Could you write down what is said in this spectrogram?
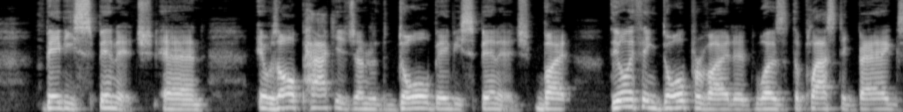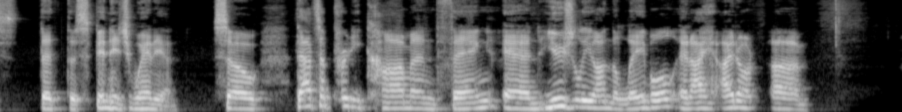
baby spinach, and it was all packaged under the Dole baby spinach. But the only thing Dole provided was the plastic bags that the spinach went in. So that's a pretty common thing, and usually on the label. And I I don't. Um,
